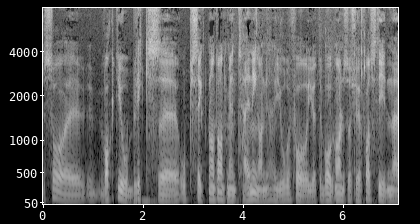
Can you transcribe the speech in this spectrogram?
så eh, vakte jo Blix eh, oppsikt bl.a. med en tegning han gjorde for Göteborg handels- og sjøfartstidene,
